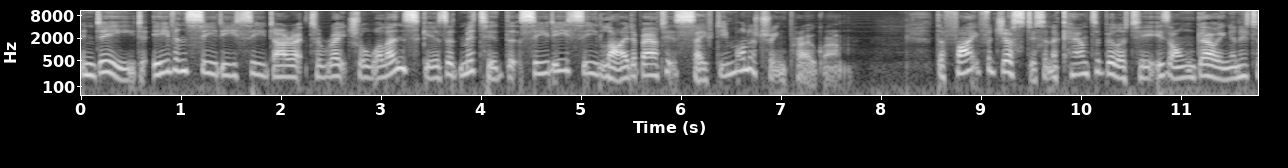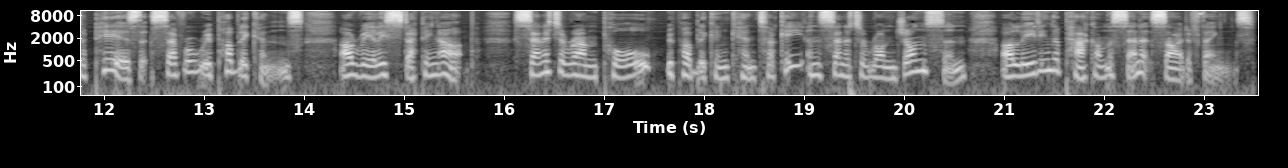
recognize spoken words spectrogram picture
Indeed, even CDC Director Rochelle Walensky has admitted that CDC lied about its safety monitoring program. The fight for justice and accountability is ongoing, and it appears that several Republicans are really stepping up. Senator Rand Paul, Republican Kentucky, and Senator Ron Johnson are leading the pack on the Senate side of things.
